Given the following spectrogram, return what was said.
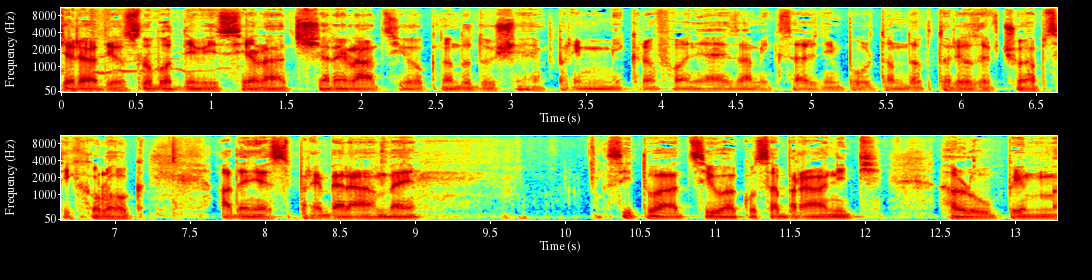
Počúvate rádio Slobodný vysielač, reláciu okno do duše pri mikrofóne aj za mixážnym pultom doktor Jozef Čuha, psychológ a dnes preberáme situáciu, ako sa brániť hlúpým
